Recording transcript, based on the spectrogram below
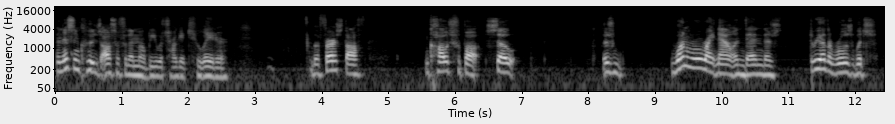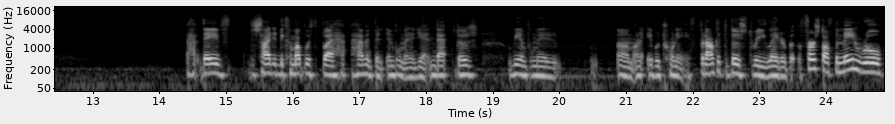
And this includes also for the MLB, which I'll get to later. But first off, college football. So there's one rule right now, and then there's three other rules which they've decided to come up with but ha- haven't been implemented yet, and that those will be implemented um, on April 28th. But I'll get to those three later. But first off, the main rule.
